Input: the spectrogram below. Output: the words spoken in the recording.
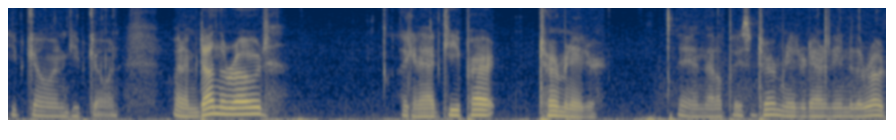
Keep going, keep going. When I'm done the road, I can add key part, terminator. And that'll place a terminator down at the end of the road.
